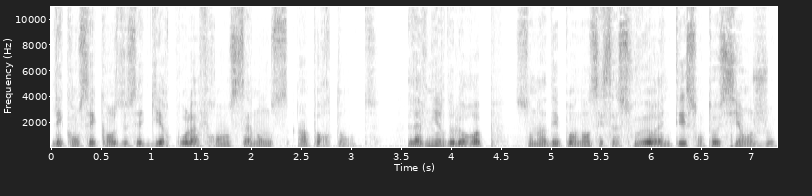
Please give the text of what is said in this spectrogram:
Les conséquences de cette guerre pour la France s'annoncent importantes. L'avenir de l'Europe, son indépendance et sa souveraineté sont aussi en jeu.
